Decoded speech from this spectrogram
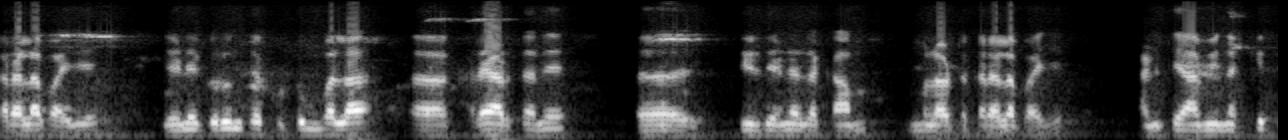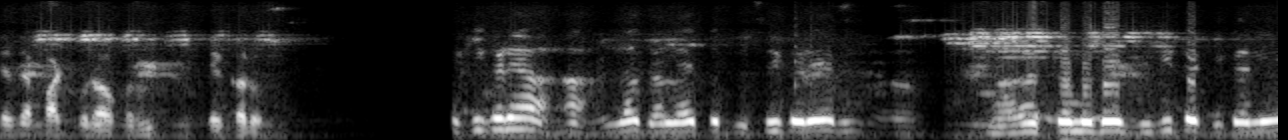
करायला पाहिजे. जेणेकरून त्या कुटुंबाला खऱ्या अर्थाने धीर देण्याचं काम मला वाटतं करायला पाहिजे. आणि ते आम्ही नक्कीच त्याचा पाठपुरावा करून ते करू. एकीकडे हा हल्ला झालाय तर दुसरीकडे महाराष्ट्रामध्ये विविध ठिकाणी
